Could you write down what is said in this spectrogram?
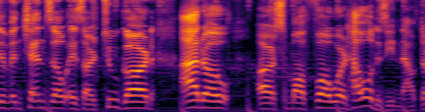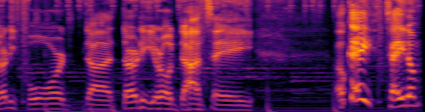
DiVincenzo is our two guard. Otto, our small forward. How old is he now? 34, uh, 30-year-old Dante. Okay, Tatum,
